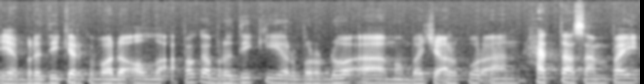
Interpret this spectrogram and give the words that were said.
ya berzikir kepada Allah. Apakah berzikir, berdoa, membaca Al-Qur'an hatta sampai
